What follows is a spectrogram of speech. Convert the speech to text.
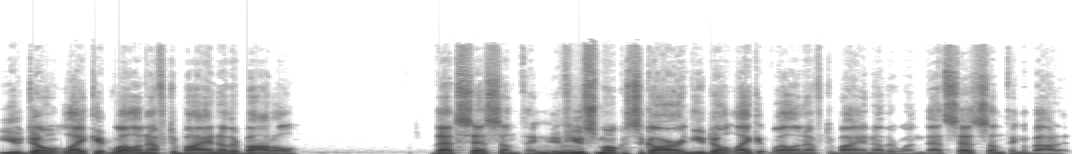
you don't like it well enough to buy another bottle, that says something. If you smoke a cigar and you don't like it well enough to buy another one, that says something about it.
